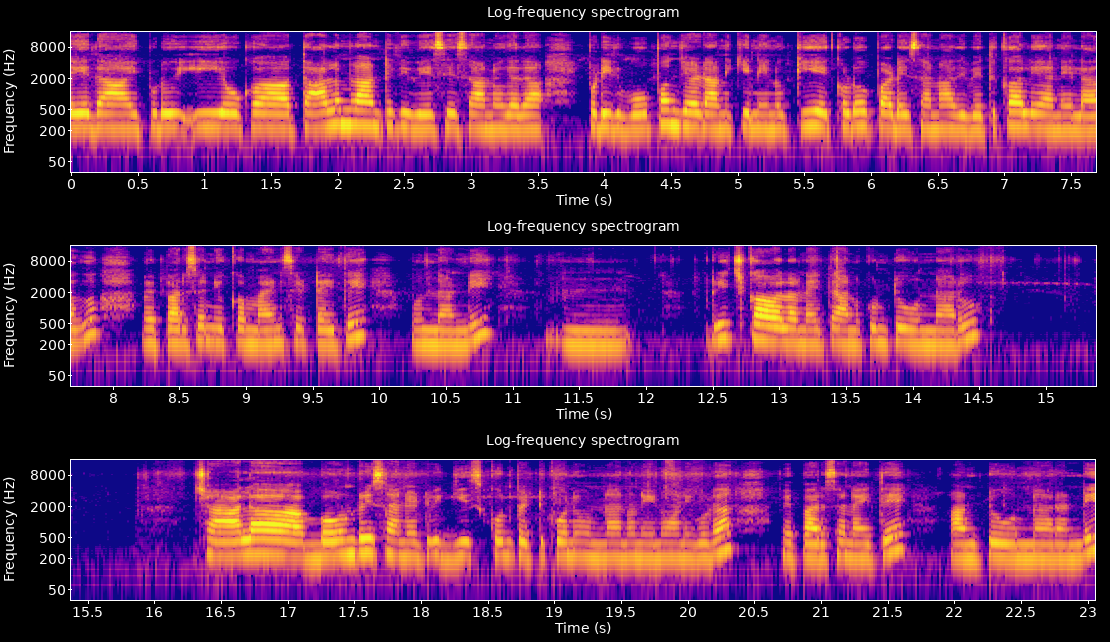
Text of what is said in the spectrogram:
లేదా ఇప్పుడు ఈ ఒక తాళం లాంటిది వేసేసాను కదా ఇప్పుడు ఇది ఓపెన్ చేయడానికి నేను కీ ఎక్కడో పడేసాను అది వెతకాలి అనేలాగా మీ పర్సన్ యొక్క మైండ్ సెట్ అయితే ఉందండి. రీచ్ కావాలని అయితే అనుకుంటూ ఉన్నారు. చాలా బౌండరీస్ అనేటివి గీసుకొని పెట్టుకొని ఉన్నాను నేను అని కూడా మీ పర్సన్ అయితే అంటూ ఉన్నారండి.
